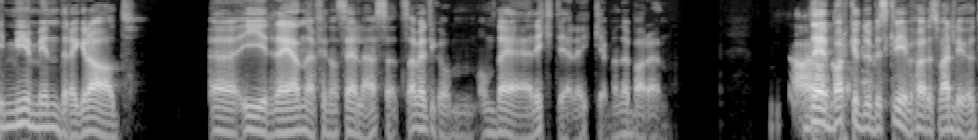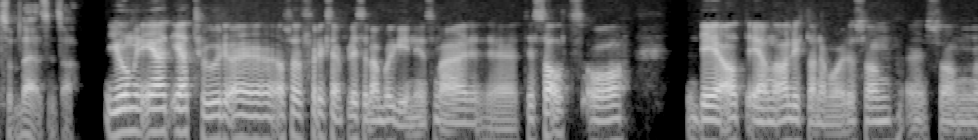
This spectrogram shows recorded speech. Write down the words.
I mye mindre grad i rene finansielle assets. Jeg vet ikke om, om, det er riktig eller ikke, men det er bare en Det markedet du beskriver, høres veldig ut som det, syns jeg. Jo, men jeg, jeg tror uh, altså F.eks. disse Lamborghini som er uh, til salgs, og det at en av lytterne våre som, uh, som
